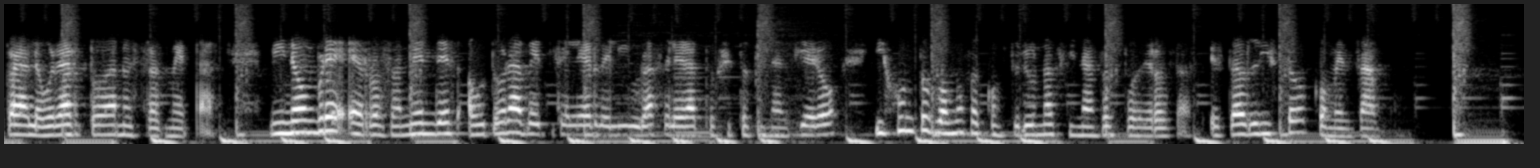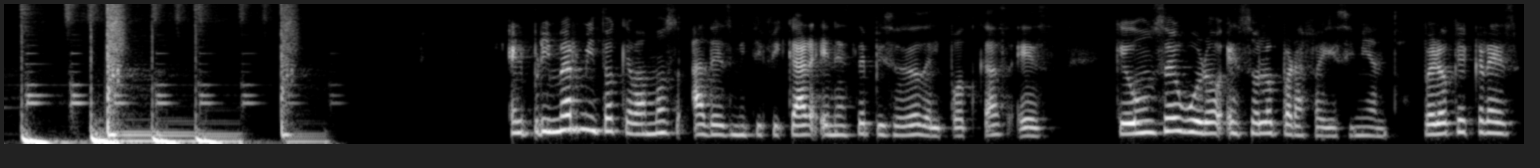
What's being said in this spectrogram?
para lograr todas nuestras metas. Mi nombre es Rosa Méndez, autora bestseller del libro Acelera tu éxito financiero y juntos vamos a construir unas finanzas poderosas. ¿Estás listo? Comenzamos. El primer mito que vamos a desmitificar en este episodio del podcast es que un seguro es solo para fallecimiento. Pero ¿qué crees?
